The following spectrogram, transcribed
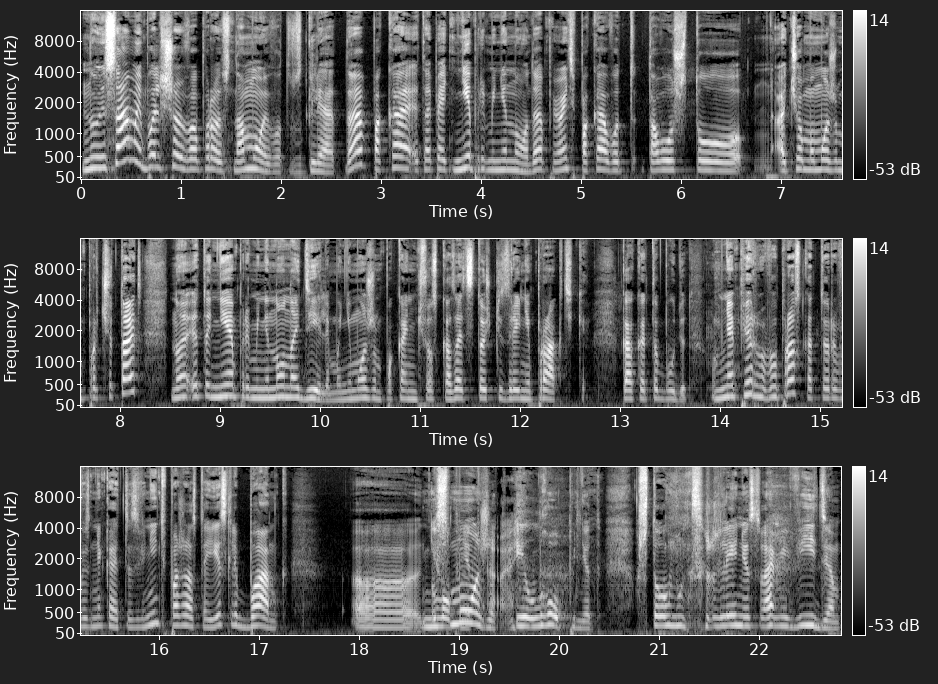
Ну и самый большой вопрос, на мой вот взгляд, да, пока это опять не применено, да, понимаете, пока вот того, что, о чем мы можем прочитать, но это не применено на деле. Мы не можем пока ничего сказать с точки зрения практики, как это будет. У меня первый вопрос, который возникает, извините, пожалуйста, если банк э, не Лопнет. сможет и лопнет, что мы, к сожалению, с вами видим,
